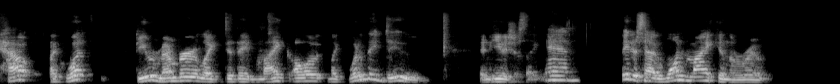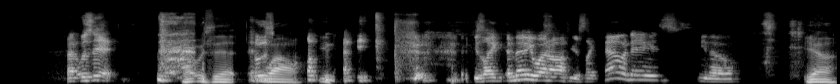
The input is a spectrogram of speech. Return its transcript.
how? Like what? Do you remember? Like, did they mic all of? Like, what did they do?" And he was just like, "Man, they just had one mic in the room. That was it." That was it. It was wow. He's like, and then he went off. He was like, nowadays, you know, yeah,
